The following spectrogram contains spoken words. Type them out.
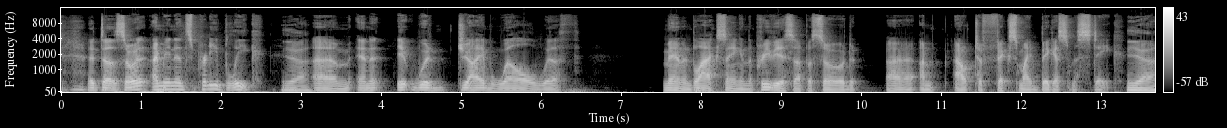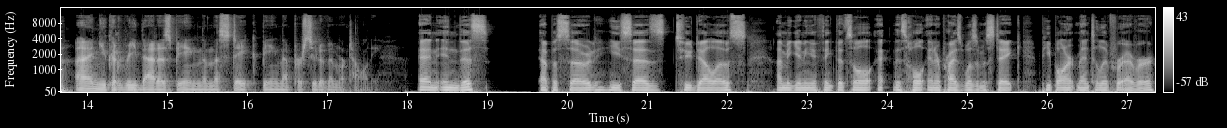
It does. So it, I mean, it's pretty bleak. yeah. um, and it it would jibe well with Man in Black saying in the previous episode, uh, "I'm out to fix my biggest mistake," yeah. and you could read that as being the mistake being the pursuit of immortality. And in this episode, he says to Delos, "I'm beginning to think this whole this whole enterprise was a mistake. People aren't meant to live forever.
